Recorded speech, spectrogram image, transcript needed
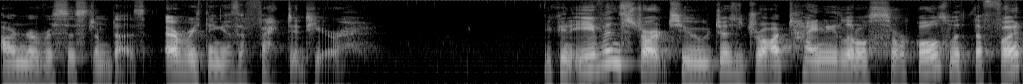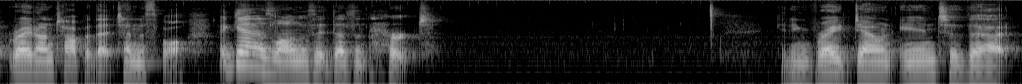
Our nervous system does. Everything is affected here. You can even start to just draw tiny little circles with the foot right on top of that tennis ball. Again, as long as it doesn't hurt. Getting right down into that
